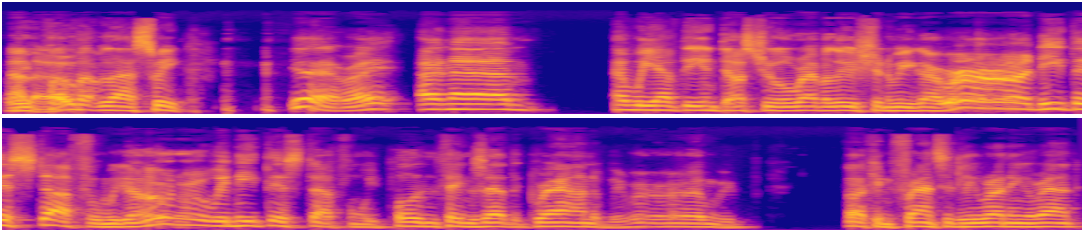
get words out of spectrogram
popped up last week. Yeah, right. And um, and we have the industrial revolution. We go, I need this stuff, and we go, we need this stuff, and we pulling things out of the ground, and we and we're fucking frantically running around.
